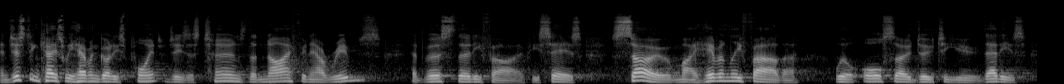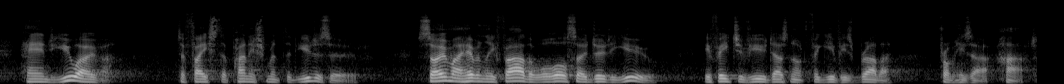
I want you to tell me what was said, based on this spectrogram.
And just in case we haven't got his point, Jesus turns the knife in our ribs at verse 35. He says, So my heavenly Father will also do to you. That is, hand you over to face the punishment that you deserve. So my heavenly Father will also do to you if each of you does not forgive his brother from his heart.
